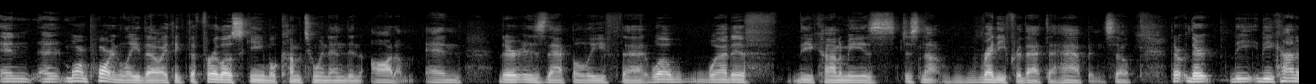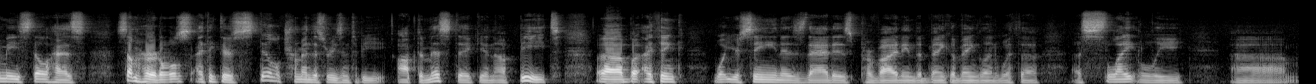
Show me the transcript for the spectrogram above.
and, and more importantly, though, I think the furlough scheme will come to an end in autumn, and there is that belief that well, what if the economy is just not ready for that to happen. So there, there, the, the economy still has some hurdles. I think there's still tremendous reason to be optimistic and upbeat. Uh, but I think what you're seeing is that is providing the Bank of England with a, a slightly um,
